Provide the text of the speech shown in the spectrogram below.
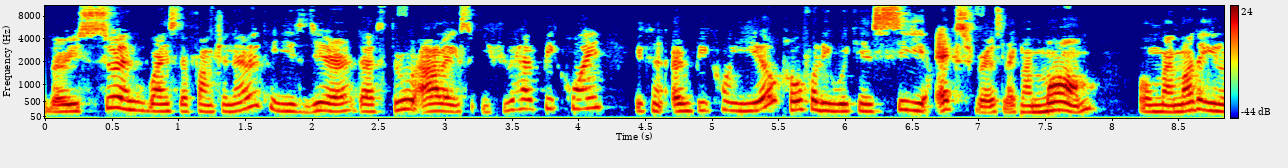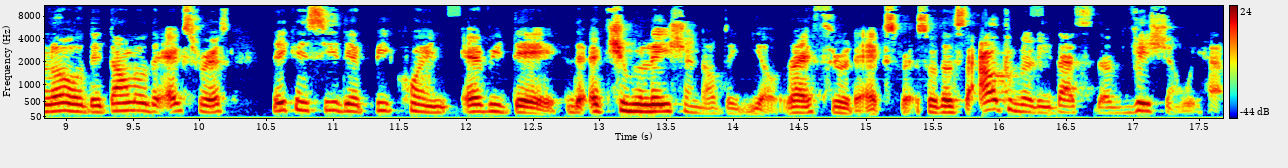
very soon, once the functionality is there, that through Alex, if you have Bitcoin, you can earn Bitcoin yield. Hopefully, we can see Xverse like my mom or my mother-in-law. They download the Xverse. They can see their Bitcoin every day, the accumulation of the yield, right, through the Xverse. So that's ultimately that's the vision we have.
